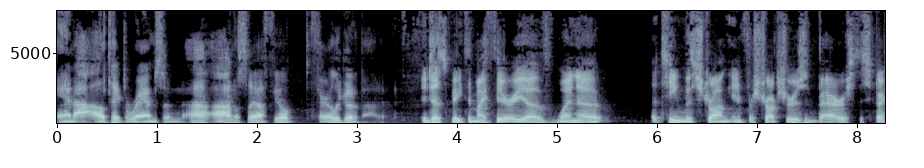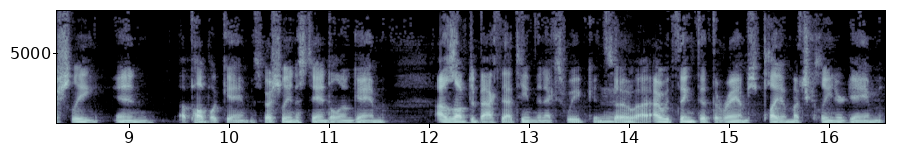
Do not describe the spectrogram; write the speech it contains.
and I, will take the Rams. And I, honestly, I feel fairly good about it. It does speak to my theory of when a a team with strong infrastructure is embarrassed, especially in a public game, especially in a standalone game. I love to back that team the next week, and mm-hmm. so I, I would think that the Rams play a much cleaner game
